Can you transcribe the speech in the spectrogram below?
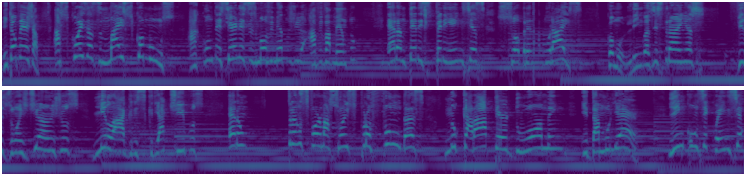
Então veja, as coisas mais comuns a acontecer nesses movimentos de avivamento eram ter experiências sobrenaturais, como línguas estranhas, visões de anjos, milagres criativos, eram transformações profundas no caráter do homem e da mulher, e em consequência,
